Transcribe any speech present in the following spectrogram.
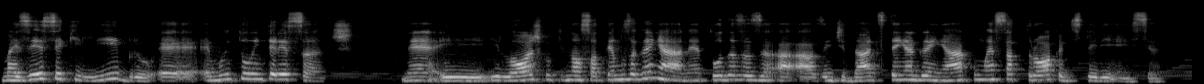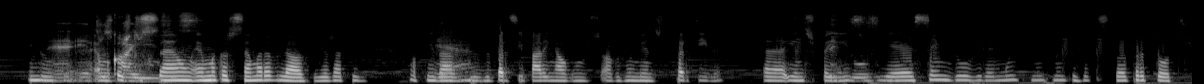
mas esse equilíbrio é, é muito interessante. Né? E, e, lógico que nós só temos a ganhar, né? Todas as, as entidades têm a ganhar com essa troca de experiência. Sem dúvida. Né? é uma construção, países. é uma construção maravilhosa. Eu já tive a oportunidade é. de participar em alguns, alguns momentos de partilha uh, entre os países e é sem dúvida é muito, muito, muito enriquecedor para todos,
